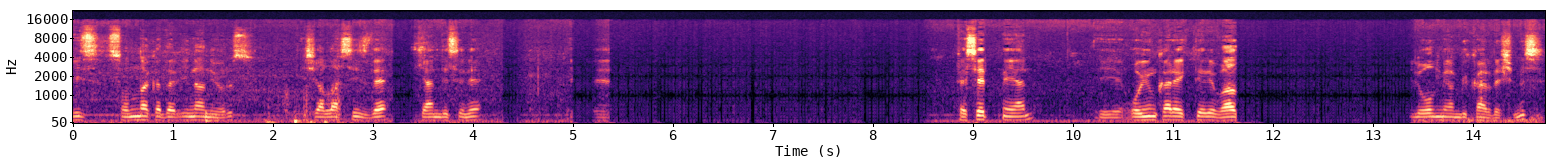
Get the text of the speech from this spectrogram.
biz sonuna kadar inanıyoruz. İnşallah siz de kendisini e, pes etmeyen e, oyun karakteri vaz olmayan bir kardeşimiz.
